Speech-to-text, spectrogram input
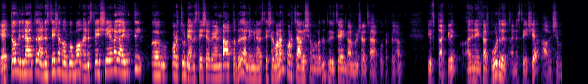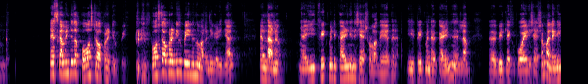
ഏറ്റവും ഇതിനകത്ത് അനസ്തേഷ്യ നോക്കുമ്പോൾ അനസ്തേഷ്യയുടെ കാര്യത്തിൽ കുറച്ചുകൂടി അനസ്തേഷ്യ വേണ്ടാത്തത് അല്ലെങ്കിൽ അനസ്തേഷ്യ വളരെ കുറച്ച് ആവശ്യമുള്ളത് തീർച്ചയായും കൺവെൻഷണൽ ശാസ്ത്രൂത്രത്തിലാണ് ഇഫ്താക്കിൽ അതിനേക്കാൾ കൂടുതൽ അനസ്തേഷ്യ ആവശ്യമുണ്ട്. Next coming to the post operative pain post operative pain എന്ന് പറഞ്ഞു കഴിഞ്ഞാൽ എന്താണ്? ഈ ട്രീറ്റ്മെന്റ് കഴിഞ്ഞതിന് ശേഷമുള്ള വേദന. ഈ ട്രീറ്റ്മെന്റ് ഒക്കെ കഴിഞ്ഞ് എല്ലാം വീട്ടിലേക്ക് പോയതിന് ശേഷം അല്ലെങ്കിൽ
